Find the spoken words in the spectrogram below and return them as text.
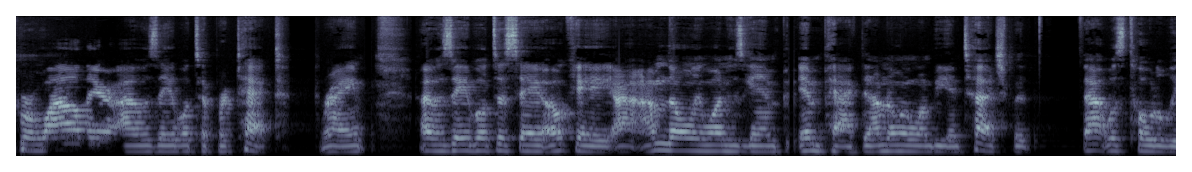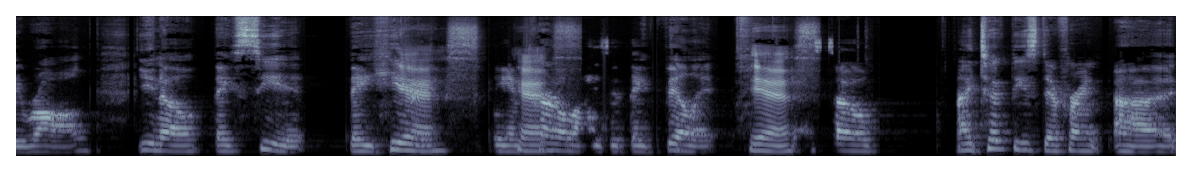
For a while there, I was able to protect, right? I was able to say, okay, I, am the only one who's getting impacted. I'm the only one being touched, but that was totally wrong. You know, they see it, they hear Yes. it, they internalize it, they feel it. Yes. So I took these different uh,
